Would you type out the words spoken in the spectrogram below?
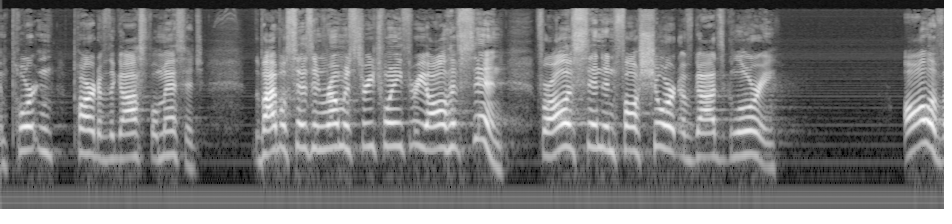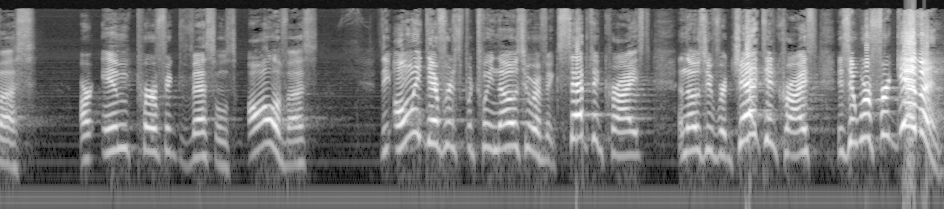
important part of the gospel message. The Bible says in Romans 3:23 all have sinned, for all have sinned and fall short of God's glory. All of us are imperfect vessels, all of us. The only difference between those who have accepted Christ and those who've rejected Christ is that we're forgiven.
